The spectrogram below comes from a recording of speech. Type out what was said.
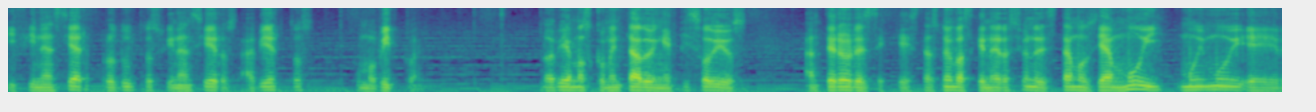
y financiar productos financieros abiertos como Bitcoin. Lo habíamos comentado en episodios anteriores de que estas nuevas generaciones estamos ya muy, muy, muy eh,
